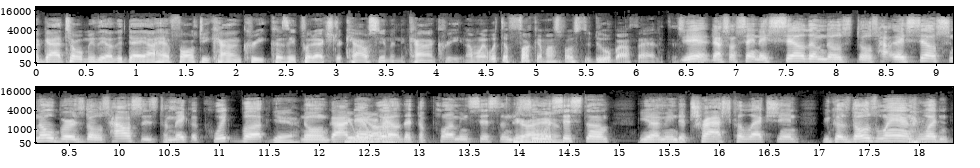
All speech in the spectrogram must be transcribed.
A guy told me the other day I have faulty concrete because they put extra calcium in the concrete. I'm like, what the fuck am I supposed to do about that? At this Yeah, that's what I'm saying. They sell them those those they sell snowbirds those houses to make a quick buck, Yeah. knowing we goddamn are. well that the plumbing system, the Here sewer system, you know what I mean, the trash collection, because those lands wasn't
